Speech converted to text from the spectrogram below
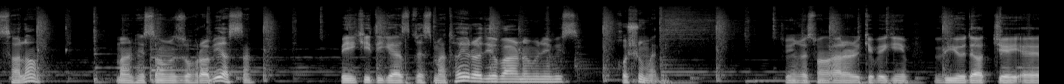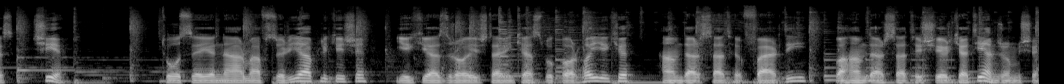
سلام. من حسام زهرابی هستم. به یکی دیگه از قسمت های رادیو برنامه نویس خوش اومدیم تو این قسمت قراره که بگیم Vue.js چیه؟ توسعه نرم افزاری اپلیکیشن یکی از رایج ترین کسب و کارهاییه که هم در سطح فردی و هم در سطح شرکتی انجام میشه.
